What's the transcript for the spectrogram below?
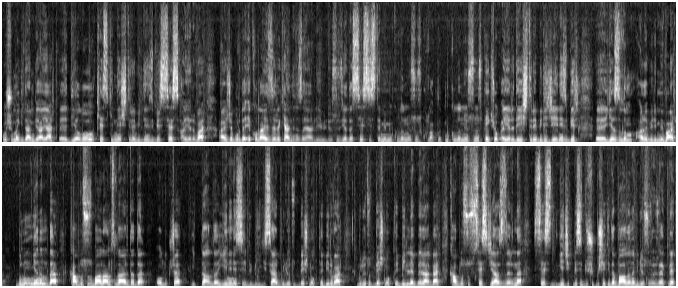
hoşuma giden bir ayar. E, diyaloğu keskinleştirebildiğiniz bir ses ayarı var. Ayrıca burada equalizer'ı kendiniz ayarlayabiliyorsunuz. Ya da ses sistemi mi kullanıyorsunuz, kulaklık mı kullanıyorsunuz? Pek çok ayarı değiştirebileceğiniz bir e, yazılım ara birimi var. Bunun yanında kablosuz bağlantılarda da oldukça iddialı yeni nesil bir bilgisayar. Bluetooth 5.1 var. Bluetooth 5.1 ile beraber kablosuz ses cihazlarına ses gecikmesi düşük bir şekilde bağlanabiliyorsunuz. Özellikle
